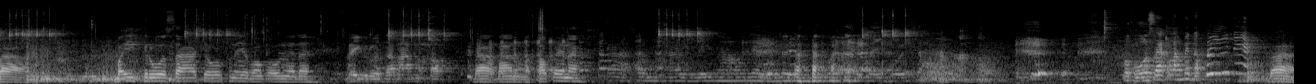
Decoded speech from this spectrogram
បាទ3គ្រួសារចូលគ្នាបងប្អូនថ្ងៃនេះ បីគ្រួសារបានមកតប់បាទបានមកតុកទេណាសុំហៅលេងមកលេងលេងមួយថ្ងៃមួយសាមកគ្រួសារខ្លះមាន12នាក់បាទ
